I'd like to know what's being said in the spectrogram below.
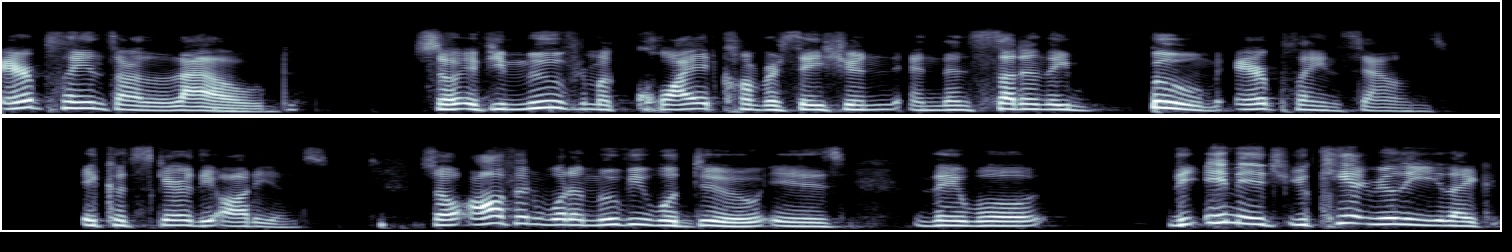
Airplanes are loud. So if you move from a quiet conversation and then suddenly, boom, airplane sounds, it could scare the audience. So often what a movie will do is they will, the image, you can't really like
